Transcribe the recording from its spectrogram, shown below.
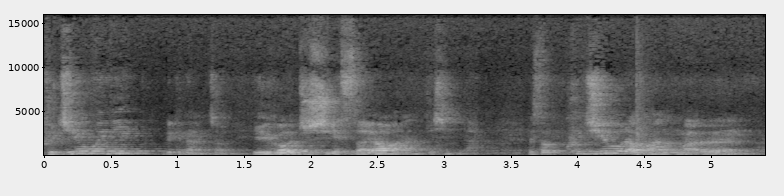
Could you read it? 이렇게 나왔죠. 읽어주시겠어요? 라는 뜻입니다. 그래서 could you라고 하는 말은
